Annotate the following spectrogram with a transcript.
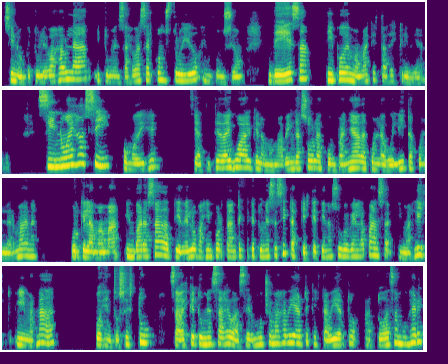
sino que tú le vas a hablar y tu mensaje va a ser construido en función de ese tipo de mamá que estás describiendo. Si no es así, como dije si a ti te da igual que la mamá venga sola, acompañada con la abuelita, con la hermana, porque la mamá embarazada tiene lo más importante que tú necesitas, que es que tiene a su bebé en la panza y más listo, y más nada, pues entonces tú sabes que tu mensaje va a ser mucho más abierto y que está abierto a todas esas mujeres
